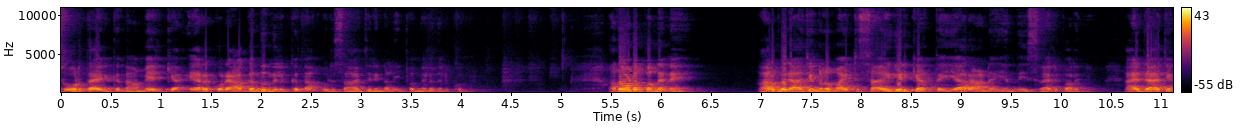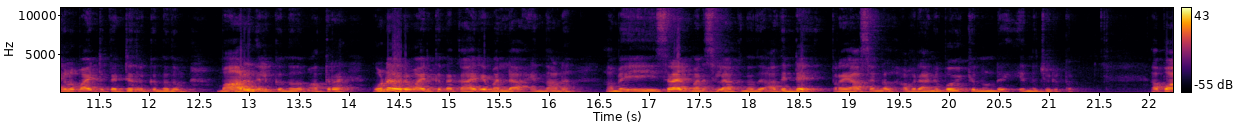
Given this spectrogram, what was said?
സുഹൃത്തായിരിക്കുന്ന അമേരിക്ക ഏറെക്കുറെ അകന്നു നിൽക്കുന്ന ഒരു സാഹചര്യങ്ങൾ ഇപ്പം നിലനിൽക്കുന്നു. അതോടൊപ്പം തന്നെ അറബ് രാജ്യങ്ങളുമായിട്ട് സഹകരിക്കാൻ തയ്യാറാണ് എന്ന് ഇസ്രായേൽ പറഞ്ഞു. അയൽ രാജ്യങ്ങളുമായിട്ട് തെറ്റി നിൽക്കുന്നതും മാറി നിൽക്കുന്നതും അത്ര ഗുണകരമായിരിക്കുന്ന കാര്യമല്ല എന്നാണ് ഈ ഇസ്രായേൽ മനസ്സിലാക്കുന്നത്. അതിന്റെ പ്രയാസങ്ങൾ അനുഭവിക്കുന്നുണ്ട് എന്ന് ചുരുക്കം. അപ്പോൾ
